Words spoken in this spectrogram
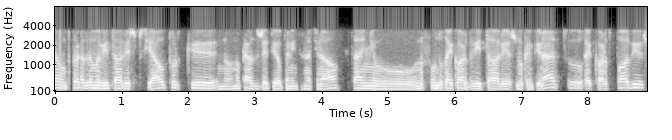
é, um, por acaso, uma vitória especial porque, no, no caso do GT Open Internacional, tenho, no fundo, o recorde de vitórias no campeonato, o recorde de pódios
